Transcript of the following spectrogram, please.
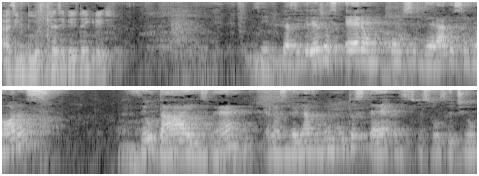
as indústrias em vez da igreja. Sim, porque as igrejas eram consideradas senhoras feudais, né? Elas ganhavam muitas terras, as pessoas que tinham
